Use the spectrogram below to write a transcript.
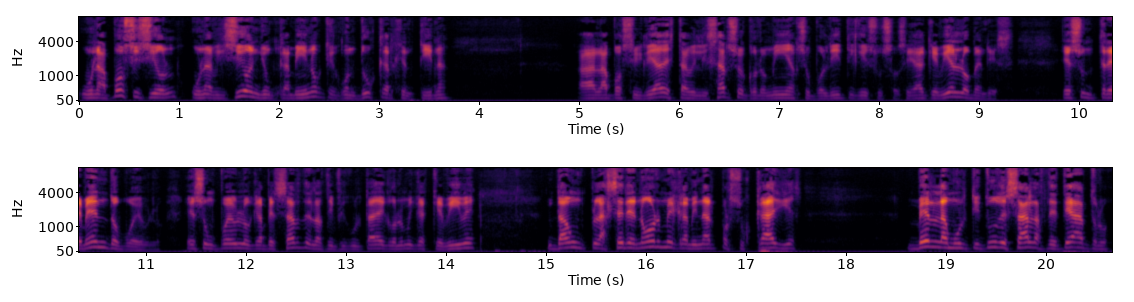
una posición, una visión y un camino que conduzca a Argentina a la posibilidad de estabilizar su economía, su política y su sociedad, que bien lo merece. Es un tremendo pueblo, es un pueblo que a pesar de las dificultades económicas que vive, da un placer enorme caminar por sus calles, ver la multitud de salas de teatro,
